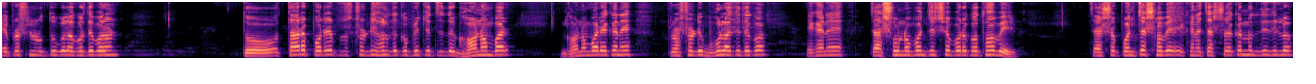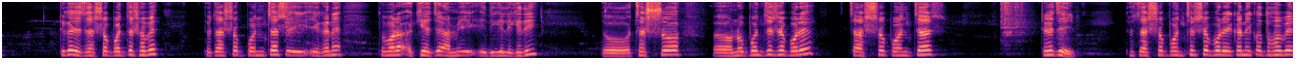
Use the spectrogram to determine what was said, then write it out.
এই প্রশ্নের উত্তরগুলো করতে পারেন। তো তারপরের প্রশ্নটি হলো দেখো ছাত্রছাত্রী ঘ নম্বর। ঘ নম্বর এখানে প্রশ্নটি ভুল আছে দেখো। এখানে চারশো উনপঞ্চাশের পরে কত হবে? চারশো পঞ্চাশ হবে, এখানে চারশো একান্ন দিয়ে দিল। ঠিক আছে, চারশো পঞ্চাশ হবে। তো চারশো পঞ্চাশ এখানে তোমার কী আছে? আমি এদিকে লিখে দিই। তো চারশো উনপঞ্চাশের পরে চারশো পঞ্চাশ। ঠিক আছে? তো চারশো পঞ্চাশের পরে এখানে কত হবে?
